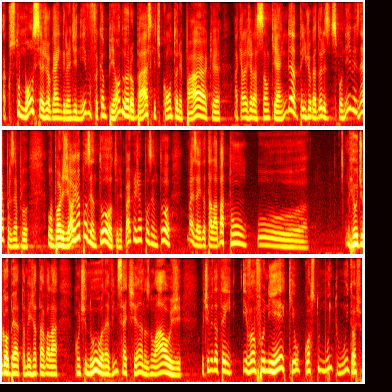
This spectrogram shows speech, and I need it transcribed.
acostumou-se a jogar em grande nível, foi campeão do Eurobasket com Tony Parker, aquela geração que ainda tem jogadores disponíveis, né? Por exemplo, o Borgial já aposentou, Tony Parker já aposentou, mas ainda está lá Batum, o de Gobert também já estava lá, continua, né? 27 anos, no auge. O time ainda tem Ivan Fournier, que eu gosto muito, muito, acho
